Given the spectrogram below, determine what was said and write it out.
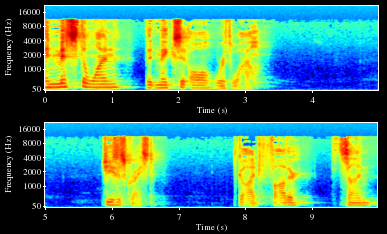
and miss the one that makes it all worthwhile. Jesus Christ. God, Father, Son,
